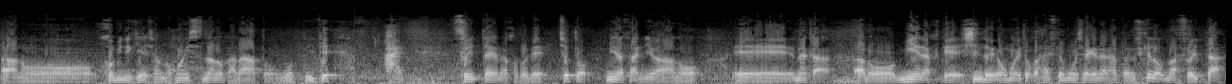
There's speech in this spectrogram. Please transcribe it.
あのコミュニケーションの本質なのかなと思っていて、はい、そういったようなことでちょっと皆さんにはあの、えー、なんかあの見えなくてしんどい思いとかさせて申し訳なかったんですけど、まあ、そういった、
